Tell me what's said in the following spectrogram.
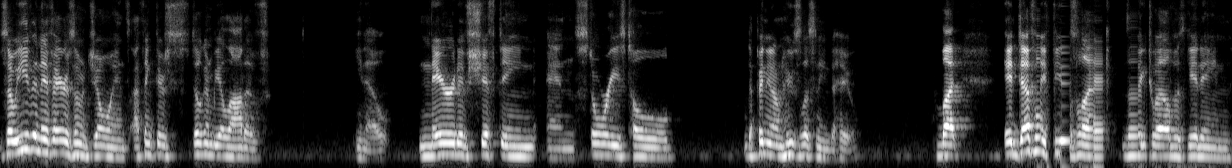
so even if Arizona joins, I think there's still going to be a lot of, you know, narrative shifting and stories told, depending on who's listening to who. But it definitely feels like the Big 12 is getting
